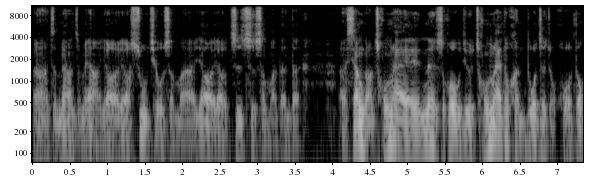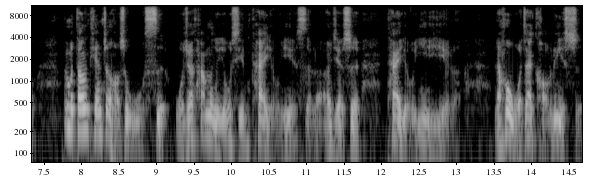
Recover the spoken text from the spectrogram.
呃，怎么样怎么样，要要诉求什么，要要支持什么等等。呃，香港从来那时候就从来都很多这种活动。那么当天正好是五四，我觉得他们那个游行太有意思了，而且是太有意义了。然后我在考历史。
